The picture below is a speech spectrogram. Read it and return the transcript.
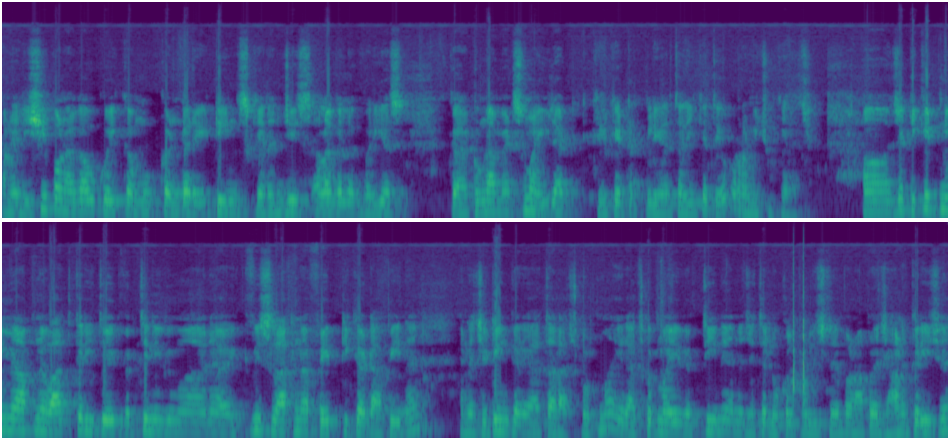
અને ઋષિ પણ અગાઉ કોઈક અમુક અંડર એઇટીન્સ કે રંજીસ અલગ અલગ વેરિયસ ટુર્નામેન્ટ્સમાં ઇલાટ ક્રિકેટર પ્લેયર તરીકે તેઓ રમી ચૂક્યા છે. જે ટિકિટની મેં આપને વાત કરી, તો એક વ્યક્તિની એને એકવીસ લાખના ફેક ટિકિટ આપીને એને ચીટિંગ કર્યા હતા રાજકોટમાં. એ રાજકોટમાં એ વ્યક્તિને અને જે તે લોકલ પોલીસને પણ આપણે જાણ કરી છે,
